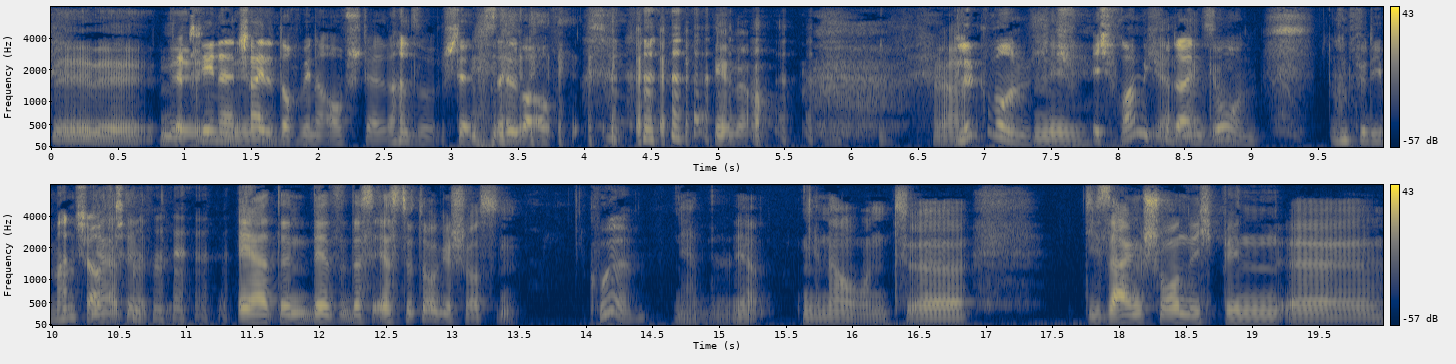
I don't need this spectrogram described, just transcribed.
nee, nee, nee, Der Trainer entscheidet doch, wen er aufstellt, also stellt sich selber auf. genau. Ja. Glückwunsch! Nee. Ich, ich freue mich Ja, für deinen danke. Sohn und für die Ja, Mannschaft. der, er hat den, der, das erste Tor geschossen. cool. Ja, ja, genau. Und äh, die sagen schon, ich bin, äh, äh,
